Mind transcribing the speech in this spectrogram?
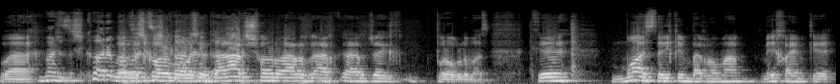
و ورزشکار با ورزشکار انداخت. در هر شهر و هر, هر جای پرابلم است. که ما از طریق این برنامه می‌خواهیم که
